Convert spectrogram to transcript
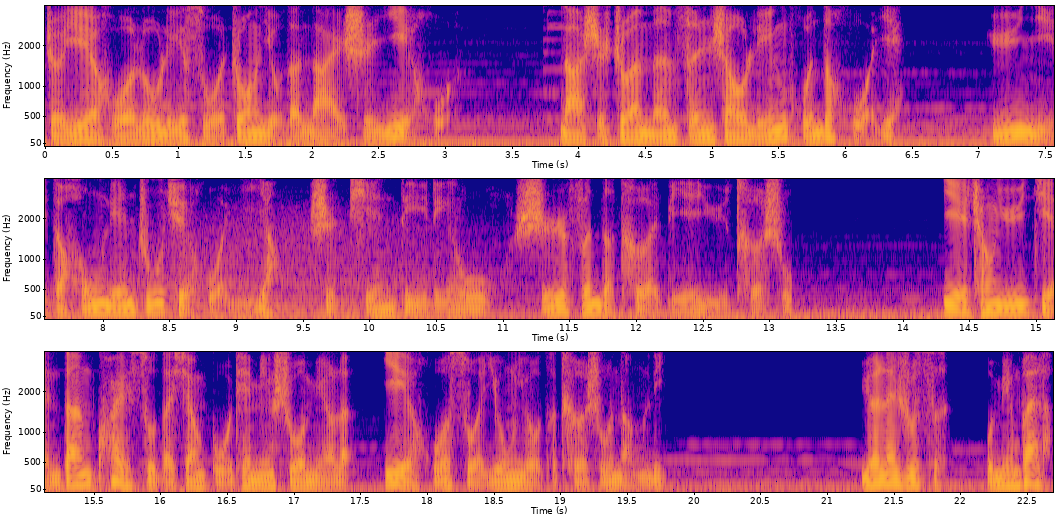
这业火炉里所装有的乃是业火，那是专门焚烧灵魂的火焰，与你的红莲朱雀火一样，是天地灵物，十分的特别与特殊。叶成宇简单快速地向古天明说明了业火所拥有的特殊能力。原来如此，我明白了，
